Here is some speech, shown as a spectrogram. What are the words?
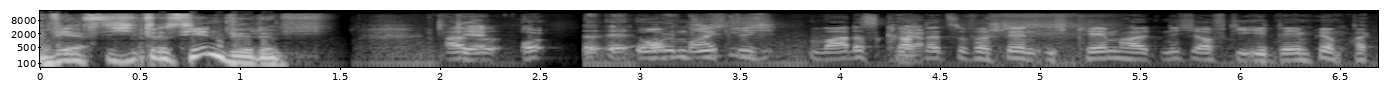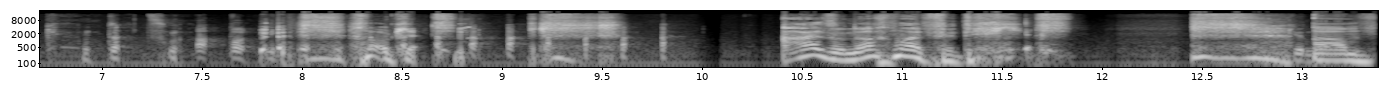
wenn es ja. dich interessieren würde. Also, äh, offensichtlich war das gerade ja. nicht zu verstehen. Ich käme halt nicht auf die Idee, mir Magenta zu abonnieren. okay. Also, nochmal für dich. Genau. Ähm,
